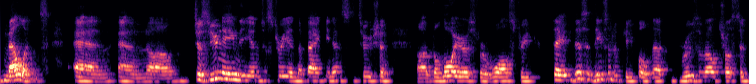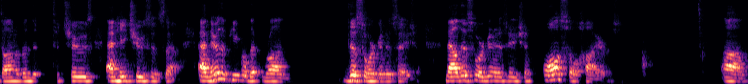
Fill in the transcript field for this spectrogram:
Mellons and, and uh, just you name the industry and the banking institution, uh, the lawyers for Wall Street. They, this, these are the people that Roosevelt trusted Donovan to, to choose, and he chooses them. And they're the people that run this organization. Now, this organization also hires um,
